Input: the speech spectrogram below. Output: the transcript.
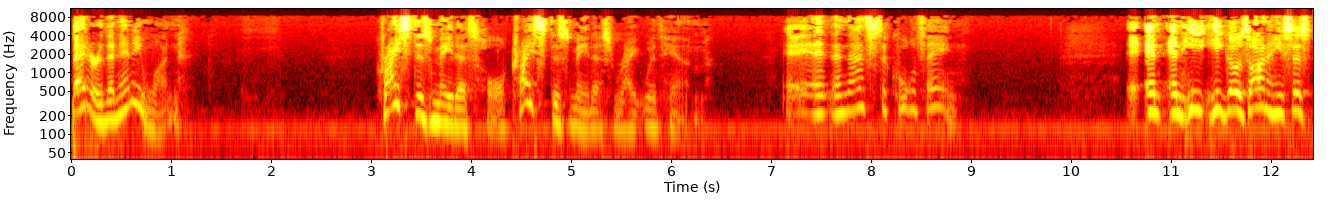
better than anyone. Christ has made us whole. Christ has made us right with Him. And, and that's the cool thing. And, and he, he goes on and he says,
